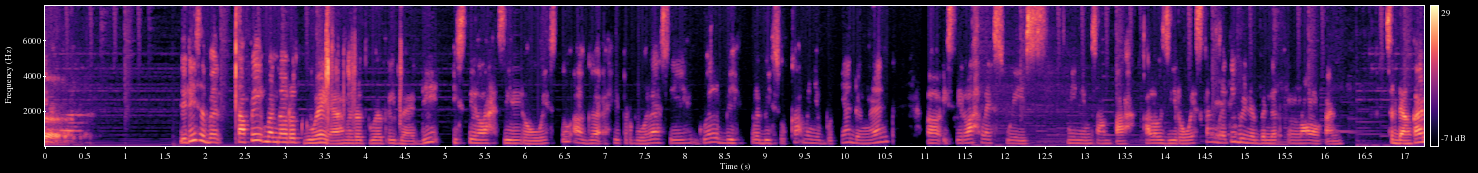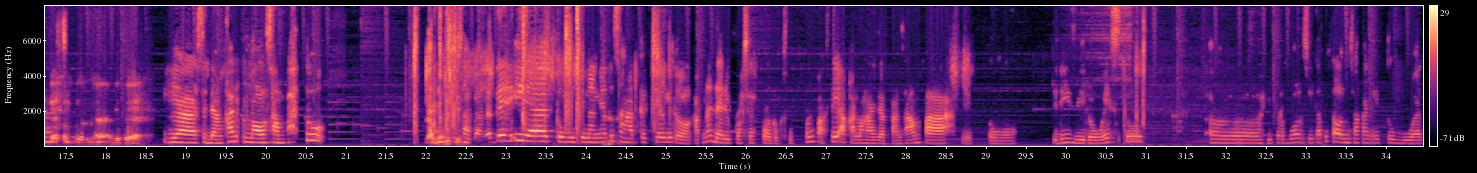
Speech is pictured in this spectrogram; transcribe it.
Jadi sebe tapi menurut gue ya, menurut gue pribadi, istilah zero waste tuh agak hiperbola sih. Gue lebih lebih suka menyebutnya dengan eh, istilah less waste, minim sampah. Kalau zero waste kan berarti bener-bener nol kan. Sedangkan sempurna gitu ya. Iya, sedangkan nol sampah tuh Gak aduh mungkin. susah banget deh. Iya, kemungkinannya tuh sangat kecil gitu loh. Karena dari proses produksi pun pasti akan menghasilkan sampah gitu. Jadi zero waste tuh eh hiperbol sih. Tapi kalau misalkan itu buat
